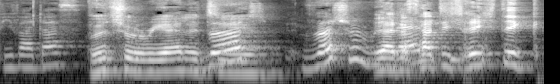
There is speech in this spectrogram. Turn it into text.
wie war das? Virtual Reality. Virt Virtual Reality. Ja, das hatte ich richtig.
